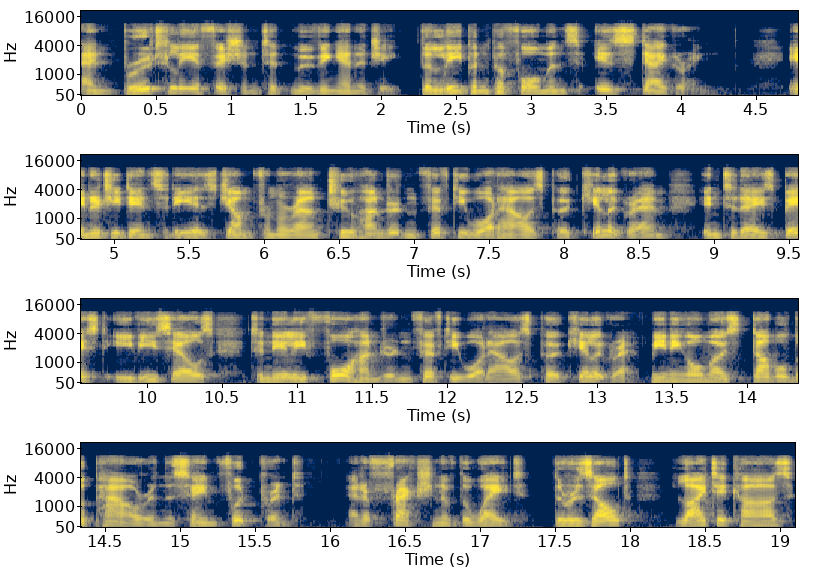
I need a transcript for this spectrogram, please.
and brutally efficient at moving energy. The leap in performance is staggering. Energy density has jumped from around 250 watt hours per kilogram in today's best EV cells to nearly 450 watt hours per kilogram, meaning almost double the power in the same footprint at a fraction of the weight. The result lighter cars,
